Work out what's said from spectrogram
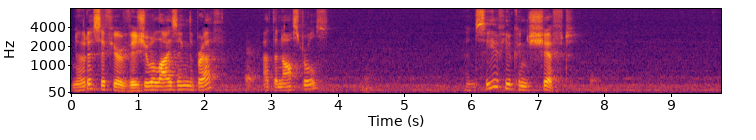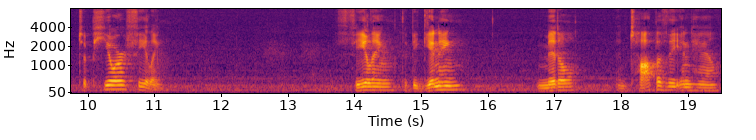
Notice if you're visualizing the breath at the nostrils. See if you can shift to pure feeling. Feeling the beginning, middle, and top of the inhale,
